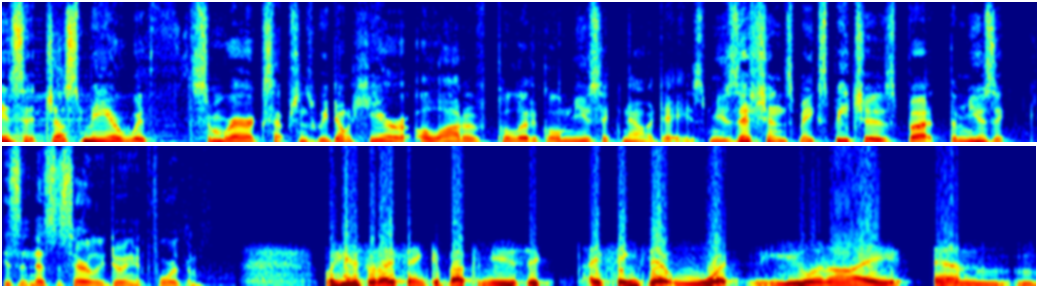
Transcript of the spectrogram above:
Is it just me, or with some rare exceptions, we don't hear a lot of political music nowadays? Musicians make speeches, but the music isn't necessarily doing it for them. Well, here's what I think about the music. I think that what you and I and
